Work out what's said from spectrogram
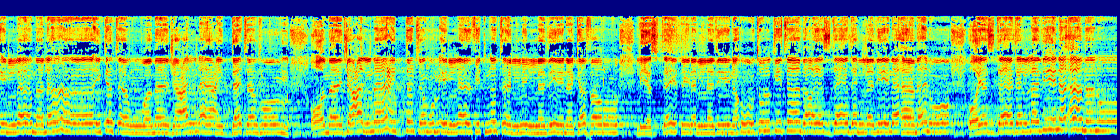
إلا ملائكة وما جعلنا عدتهم وما جعلنا عدتهم إلا فتنة للذين كفروا. ليستيقن الذين أوتوا الكتاب ويزداد الذين آمنوا ويزداد الذين آمنوا.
